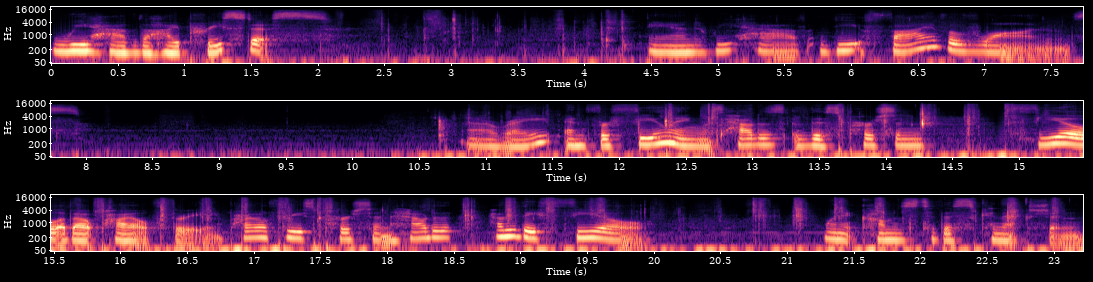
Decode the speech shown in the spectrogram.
We have the High Priestess. And we have the Five of Wands. All right. And for feelings, how does this person feel about pile three? Pile three's person, how do how do they feel when it comes to this connection?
